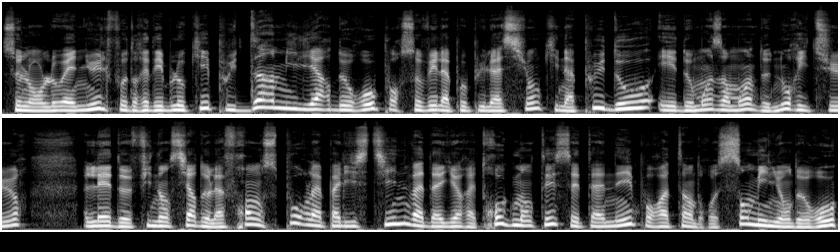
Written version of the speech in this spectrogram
Selon l'ONU, il faudrait débloquer plus d'un milliard d'euros pour sauver la population qui n'a plus d'eau et de moins en moins de nourriture. L'aide financière de la France pour la Palestine va d'ailleurs être augmentée cette année pour atteindre 100 millions d'euros.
